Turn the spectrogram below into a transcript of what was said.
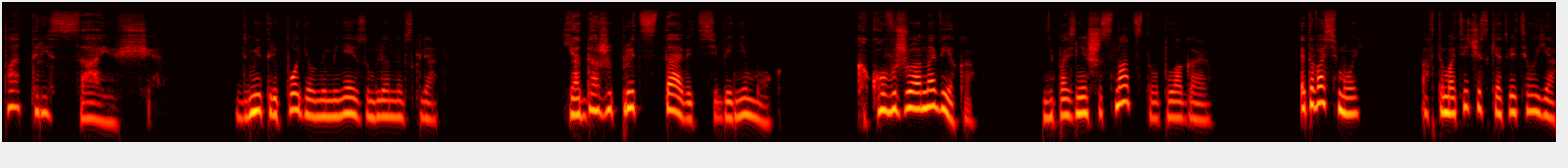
«Потрясающе!» Дмитрий поднял на меня изумленный взгляд. Я даже представить себе не мог. Какого же она века? Не позднее шестнадцатого, полагаю. Это восьмой. Автоматически ответила я.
